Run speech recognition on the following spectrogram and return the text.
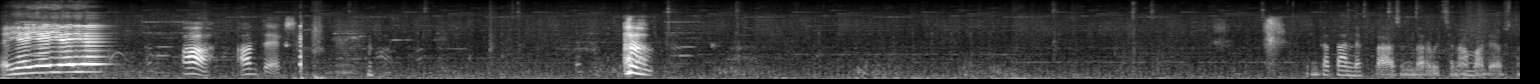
Ei, ei, ei, ei, ei! Ah, anteeksi. Minkä tänne pääsen, tarvitsen Amadeusta.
